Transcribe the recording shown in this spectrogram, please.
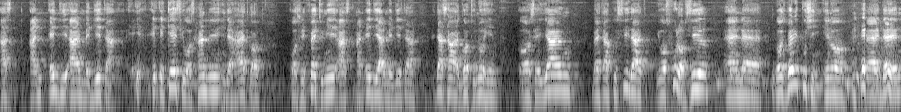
as an ADR mediator. A, a, case he was handling in the High Court was referred to me as an ADR mediator. That's how I got to know him. He was a young, but I could see that he was full of zeal and uh, he was very pushing, you know. uh, then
